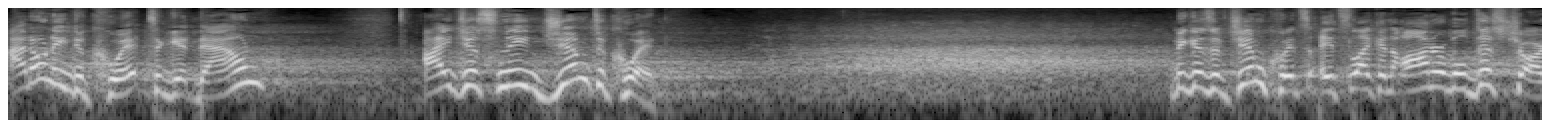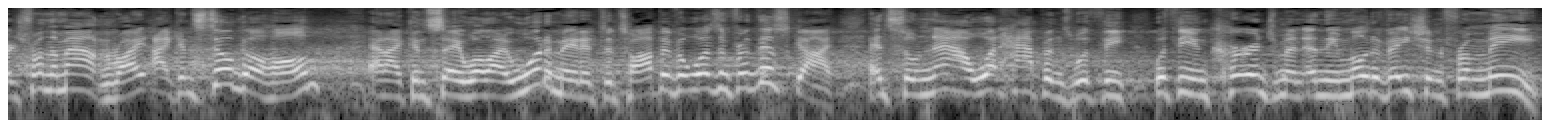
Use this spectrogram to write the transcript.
I don't need to quit to get down. I just need Jim to quit. Because if Jim quits, it's like an honorable discharge from the mountain, right? I can still go home and I can say, well, I would have made it to top if it wasn't for this guy. And so now what happens with the, with the encouragement and the motivation from me?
